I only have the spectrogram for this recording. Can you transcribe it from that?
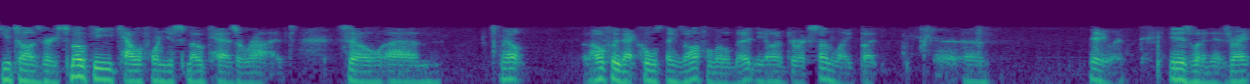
Utah is very smoky. California smoke has arrived. So, um, well, hopefully that cools things off a little bit. You don't have direct sunlight, but uh, anyway, it is what it is, right?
